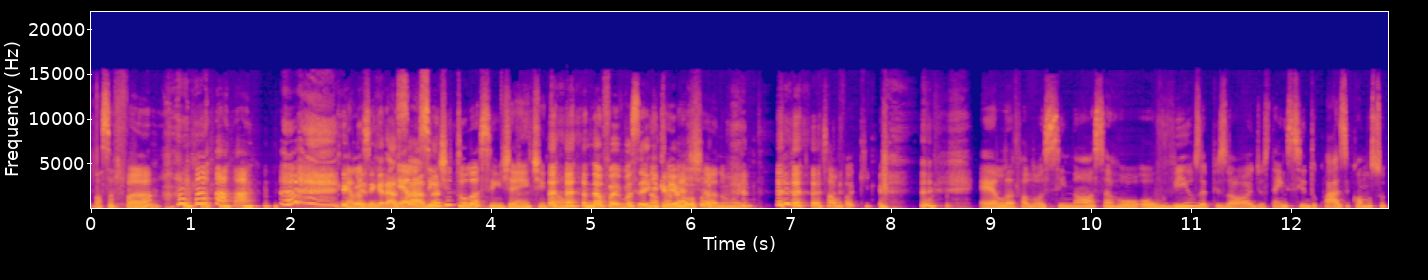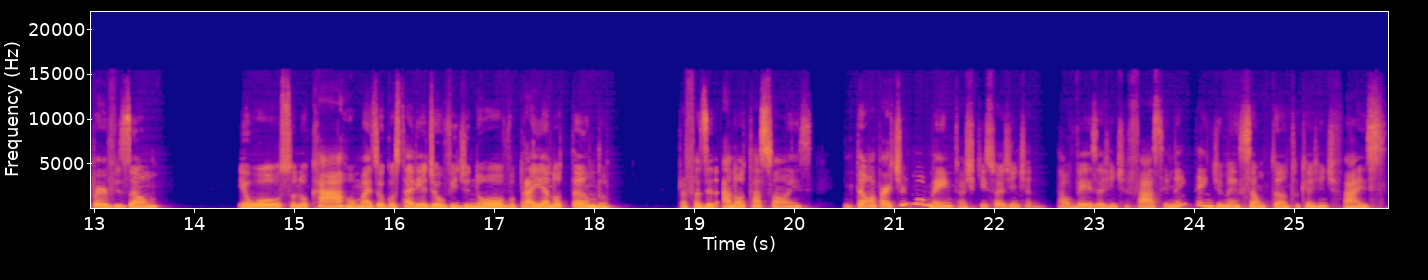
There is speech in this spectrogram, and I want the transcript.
nossa fã. que ela, coisa engraçada. Ela se intitula assim, gente, então... não foi você que criou. Não achando muito. Só um pouquinho. Ela falou assim, nossa, Rô, ouvir os episódios tem sido quase como supervisão. Eu ouço no carro, mas eu gostaria de ouvir de novo para ir anotando, para fazer anotações. Então, a partir do momento, acho que isso a gente, talvez a gente faça e nem tem dimensão tanto que a gente faz.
